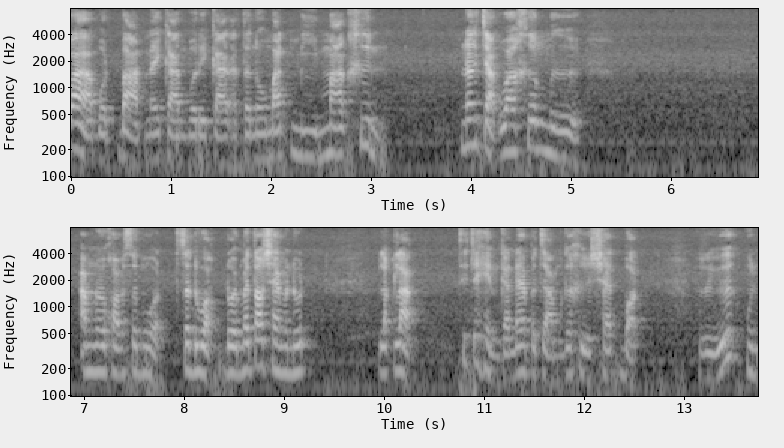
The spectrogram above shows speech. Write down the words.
ว่าบทบาทในการบริการอัตโนมัติมีมากขึ้น เนื่องจากว่าเครื่องมืออำนวยความสะดวกสะดวกโดยไม่ต้องใช้มนุษย์หลักๆ ที่จะเห็นกันได้ประจำก็คือแชทบอทหรือหุ่น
